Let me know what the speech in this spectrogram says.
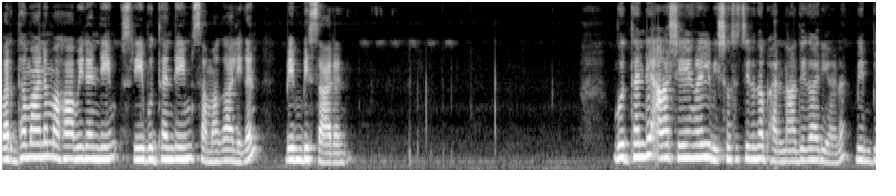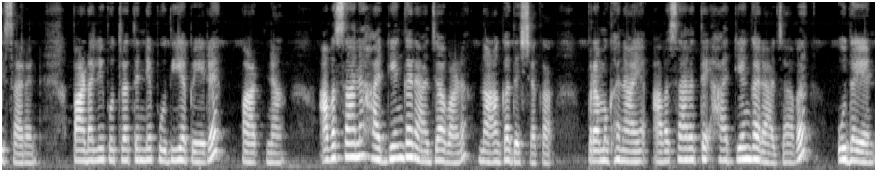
വർദ്ധമാന മഹാവീരന്റെയും ശ്രീബുദ്ധന്റെയും സമകാലികൻ ബിംബിസാരൻ. ബുദ്ധന്റെ ആശയങ്ങളിൽ വിശ്വസിച്ചിരുന്ന ഭരണാധികാരിയാണ് ബിംബിസാരൻ. പാടലിപുത്രത്തിന്റെ പുതിയ പേര് പാട്ന. അവസാന ഹര്യങ്ക രാജാവാണ് നാഗദശക. പ്രമുഖനായ അവസാനത്തെ ഹര്യങ്ക രാജാവ് ഉദയൻ.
